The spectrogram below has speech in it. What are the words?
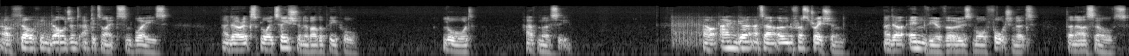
Our self indulgent appetites and ways, and our exploitation of other people. Lord, have mercy. Our anger at our own frustration and our envy of those more fortunate than ourselves.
